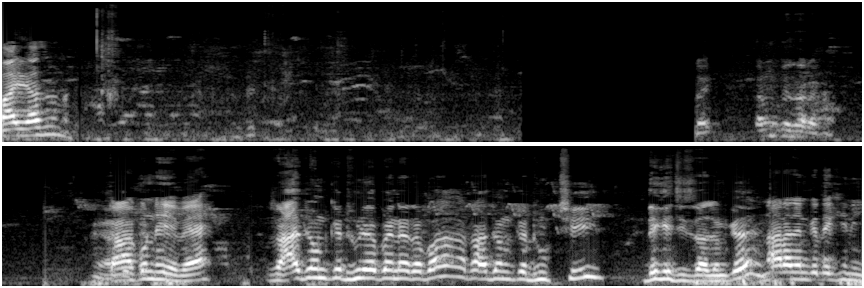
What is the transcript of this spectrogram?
বাইরে আসব না। হেবে রাজনকে ঢুঁড়ে পেনে রে বা রাজনকে ঢুঁড়ছি। দেখেছিস রাজনকে? নারাজনকে দেখিনি।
